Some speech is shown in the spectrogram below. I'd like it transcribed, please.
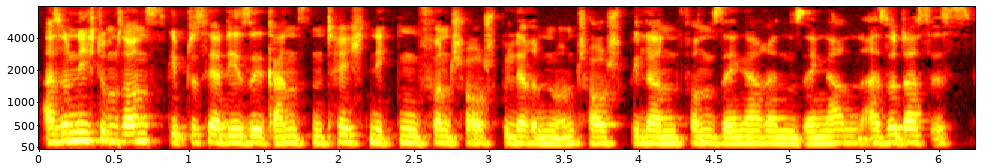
Also nicht umsonst gibt es ja diese ganzen Techniken von Schauspielerinnen und Schauspielern, von Sängerinnen, Sängern. Also das ist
